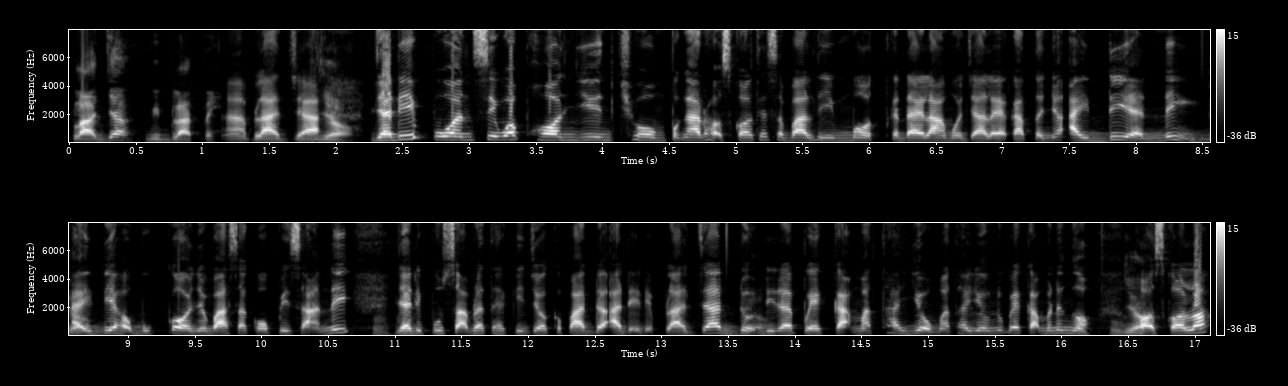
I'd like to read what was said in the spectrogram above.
pelajar wi berlatih ha, pelajar ya. jadi puan siwa pon yin chom pengarah sekolah tu sebab limot kedai lama jalan katanya idea ni ya. idea hak bukanya bahasa kopi saat ni uh-huh. jadi pusat berlatih hijau kepada adik-adik pelajar ya. duduk di dalam pekat matayom matayom ni pekat menengah ya. hak sekolah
